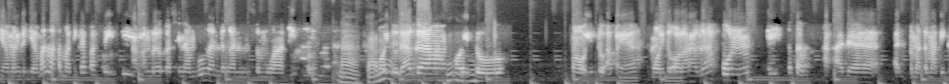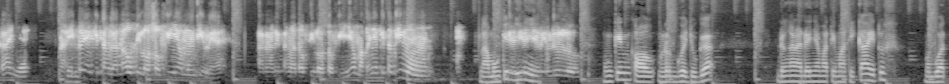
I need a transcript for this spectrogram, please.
zaman ke zaman matematika pasti akan berkesinambungan dengan semua tipe nah mau karena itu dagang mau Mm-mm. itu mau itu apa ya mau itu olahraga pun eh, tetap ada ada matematikanya. Nah Hmm. itu yang kita nggak tahu filosofinya mungkin ya. Karena kita nggak tahu filosofinya makanya kita bingung. Nah mungkin Jadi gini. dulu. Mungkin kalau menurut gue juga dengan adanya matematika itu membuat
